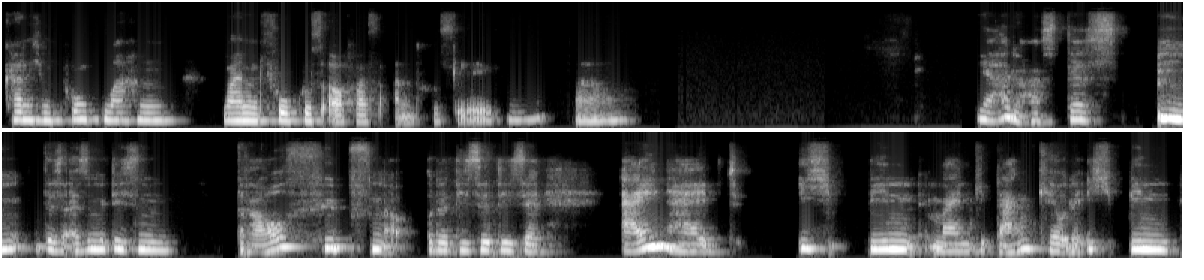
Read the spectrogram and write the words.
kann ich einen Punkt machen, meinen Fokus auf was anderes legen. Ja, ja du hast das, das also mit diesem draufhüpfen oder diese, diese Einheit, ich bin mein Gedanke oder ich bin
